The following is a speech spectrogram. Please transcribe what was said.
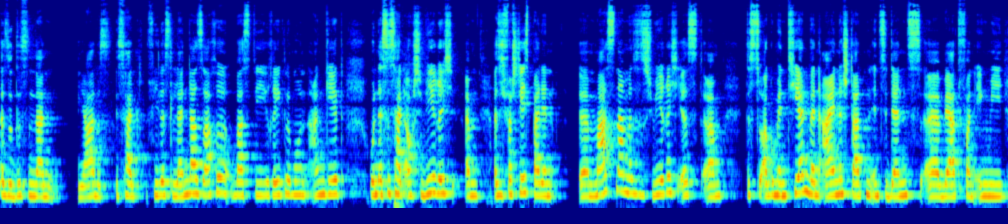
also das sind dann ja, das ist halt vieles Ländersache, was die Regelungen angeht. Und es ist halt auch schwierig, ähm, also ich verstehe es bei den äh, Maßnahmen, dass es schwierig ist, ähm, das zu argumentieren, wenn eine Stadt einen Inzidenzwert von irgendwie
